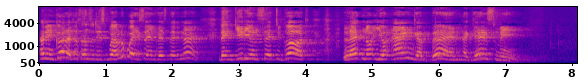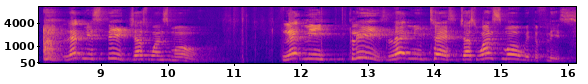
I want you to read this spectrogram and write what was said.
I mean, God has just answered his prayer. Look what he said in verse 39. Then Gideon said to God, Let not your anger burn against me. Let me speak just once more. Let me, please, let me test just once more with the fleece.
